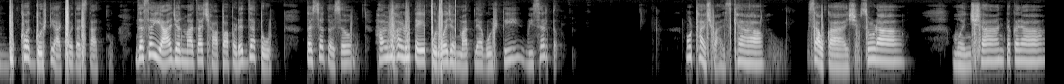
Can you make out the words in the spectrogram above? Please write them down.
दुःखद गोष्टी आठवत असतात. जसं या जन्माचा छापा पडत जातो तसं तसं हळूहळू ते पूर्वजन्मातल्या गोष्टी विसरतं. मोठा श्वास घ्या सावकाश सोडा मन शांत करा.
